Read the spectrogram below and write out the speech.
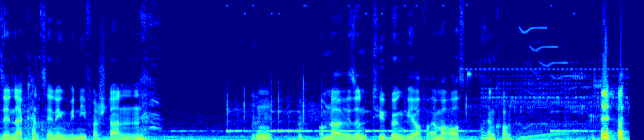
Den Sinn, da kannst du den irgendwie nie verstanden. Hm. Warum da so ein Typ irgendwie auf einmal raus reinkommt.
